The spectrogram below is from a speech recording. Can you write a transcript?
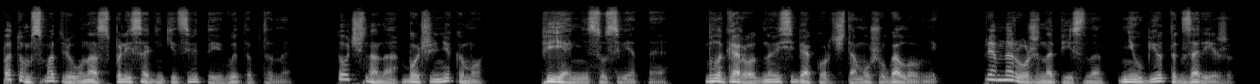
Потом смотрю, у нас в палисаднике цветы вытоптаны. Точно она, больше некому. Пьянь несусветная. Благородную себя корчит, а муж уголовник. Прям на роже написано. Не убьет, так зарежет.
